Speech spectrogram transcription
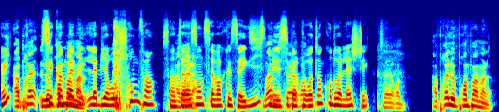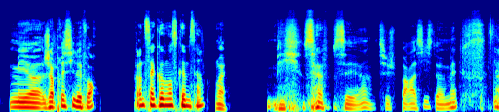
Oui. Après, le C'est prends comme pas la, mal. la bière au schtroumpf. hein. C'est Ah, intéressant voilà. de savoir que ça existe, Ouais, mais mais ça c'est pas pour autant qu'on doit l'acheter. Ça érode. Après, le prend pas mal. Mais euh, j'apprécie l'effort. Quand ça commence comme ça. Mais ça, c'est, hein, je suis pas raciste, mais. Mais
